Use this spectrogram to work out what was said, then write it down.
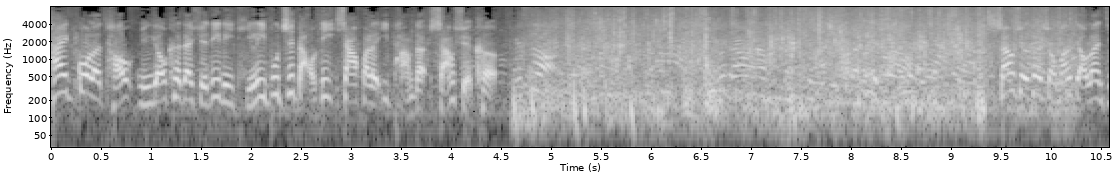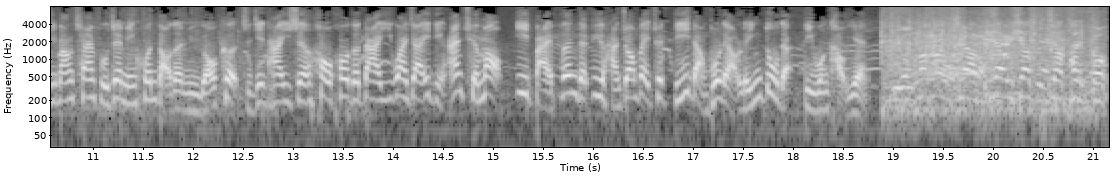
嗨过了头，女游客在雪地里体力不支倒地，吓坏了一旁的赏雪客。没事啊。赏雪客手忙脚乱，急忙搀扶这名昏倒的女游客。只见她一身厚厚的大衣，外加一顶安全帽，一百分的御寒装备，却抵挡不了零度的低温考验。有慢慢加，不要一下子加太多。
